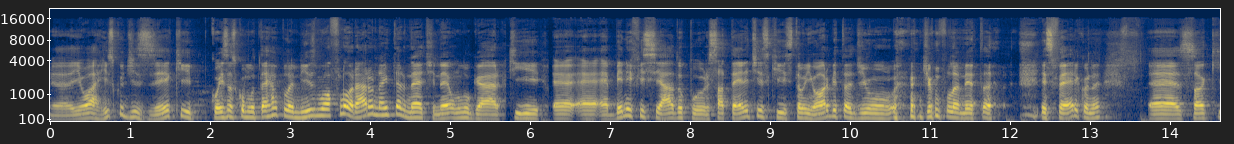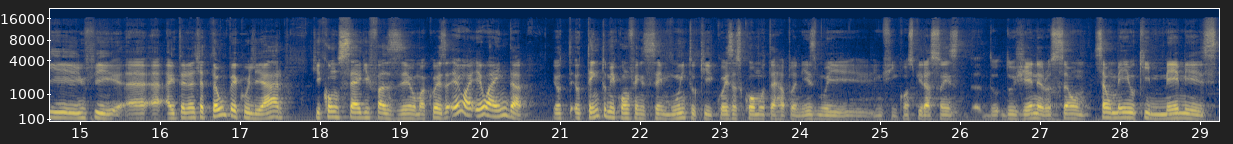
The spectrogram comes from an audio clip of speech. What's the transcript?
É, eu arrisco dizer que coisas como o terraplanismo afloraram na internet, né? Um lugar que é, é, é beneficiado por satélites que estão em órbita de um, de um planeta esférico, né? É, só que, enfim, a, é, a, internet é tão peculiar que consegue fazer uma coisa. Eu, eu ainda. Eu, eu tento me convencer muito que coisas como terraplanismo e, enfim, conspirações do, do gênero são, são meio que memes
